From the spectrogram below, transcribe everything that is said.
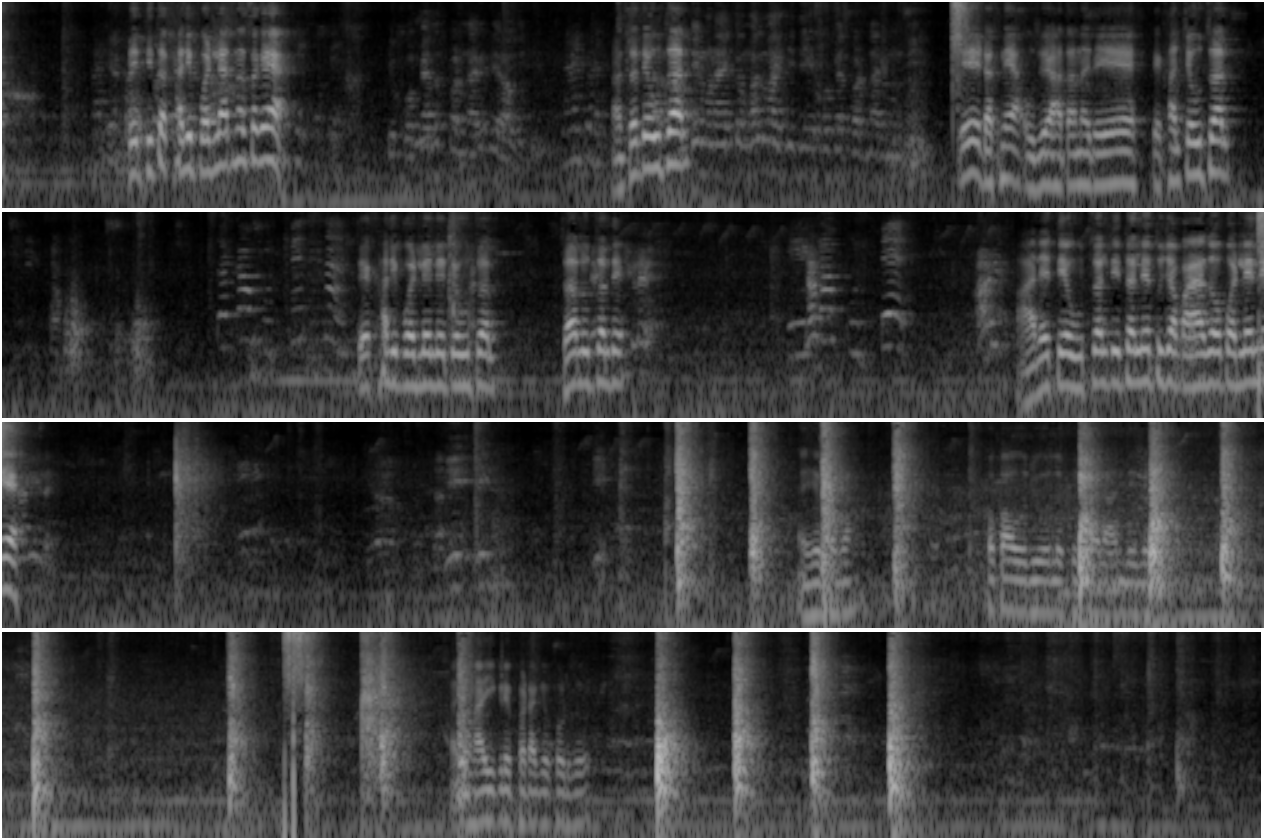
ते तिथं खाली पडल्यात ना सगळ्या. आता ते उचल. ए ढकण्या उजव्या हाताने रे. ते खालचे उचल. ते खाली पडलेले ते उचल. चल उचल ते. अरे ते उचल तिथले तुझ्या पायाजवळ पडलेले. हे बघा. पप्पा उरिओला फिरायला आणलेले. आणि हा इकडे फटाके फोडतो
